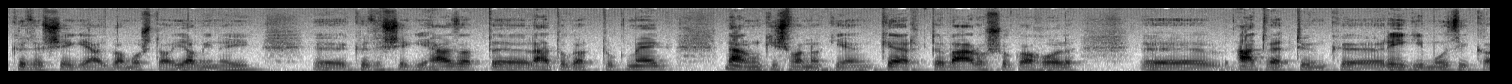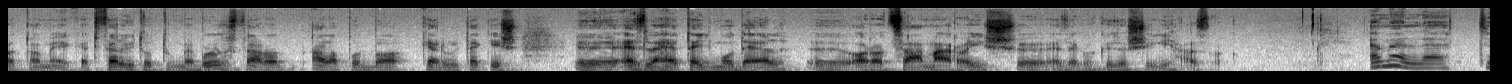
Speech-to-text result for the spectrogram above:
közösségi házban, most a Jaminai közösségi házat látogattuk meg. Nálunk is vannak ilyen kert városok, ahol átvettünk régi mozikat, amelyeket felújítottunk, mert borosztár állapotba kerültek, és ez lehet egy modell Arad számára is, ezek a közösségi házak. Emellett,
